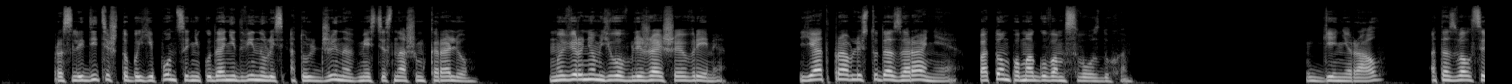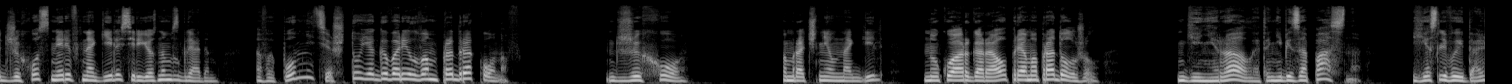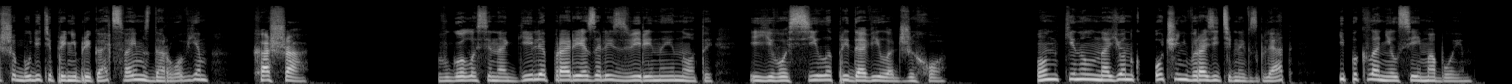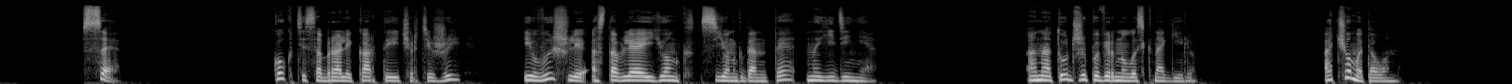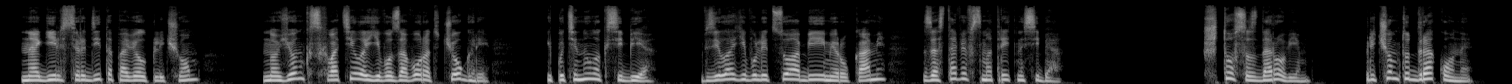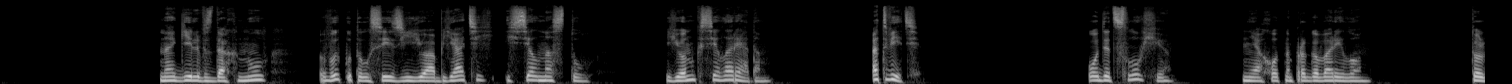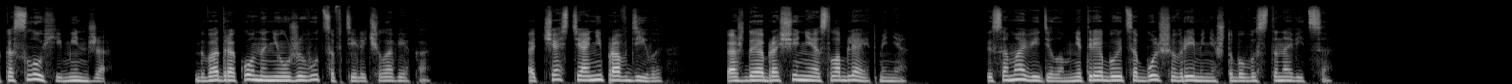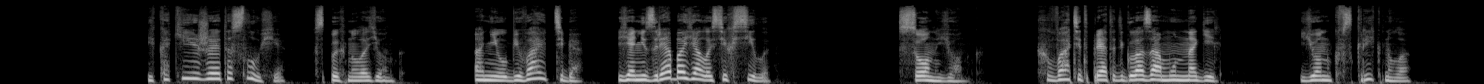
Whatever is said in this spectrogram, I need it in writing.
Проследите, чтобы японцы никуда не двинулись от Ульджина вместе с нашим королем. Мы вернем его в ближайшее время. Я отправлюсь туда заранее, потом помогу вам с воздуха». «Генерал?» — отозвался Джихо, смерив Нагиля серьезным взглядом. «А вы помните, что я говорил вам про драконов?» «Джихо», — помрачнел Нагиль, но Куаргарал прямо продолжил. «Генерал, это небезопасно. Если вы и дальше будете пренебрегать своим здоровьем, хаша!» В голосе Нагиля прорезались звериные ноты, и его сила придавила Джихо. Он кинул на Йонг очень выразительный взгляд и поклонился им обоим. «Сэ». Когти собрали карты и чертежи и вышли, оставляя Йонг с Йонг Данте наедине. Она тут же повернулась к Нагилю. «О чем это он?» Нагиль сердито повел плечом, но Йонг схватила его за ворот чогари и потянула к себе, взяла его лицо обеими руками, заставив смотреть на себя. «Что со здоровьем? Причем тут драконы?» Нагиль вздохнул, выпутался из ее объятий и сел на стул. Йонг села рядом. «Ответь». «Ходят слухи», — неохотно проговорил он. Только слухи, Минджа. Два дракона не уживутся в теле человека. Отчасти они правдивы. Каждое обращение ослабляет меня. Ты сама видела, мне требуется больше времени, чтобы восстановиться. «И какие же это слухи?» — вспыхнула Йонг. «Они убивают тебя? Я не зря боялась их силы». «Сон, Йонг. Хватит прятать глаза, Муннагиль!» Йонг вскрикнула,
